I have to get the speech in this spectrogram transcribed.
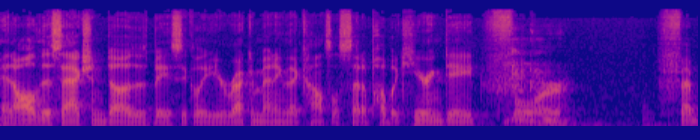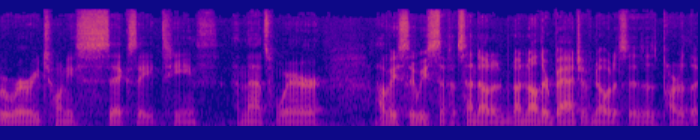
and all this action does is basically you're recommending that council set a public hearing date for February twenty-sixth, eighteenth. And that's where, obviously, we s- send out a- another batch of notices as part of the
